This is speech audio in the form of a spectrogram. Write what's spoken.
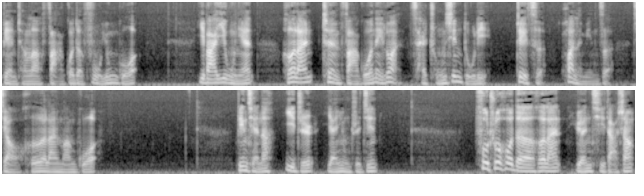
变成了法国的附庸国。一八一五年，荷兰趁法国内乱才重新独立，这次换了名字，叫荷兰王国。并且呢，一直沿用至今。复出后的荷兰元气大伤，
